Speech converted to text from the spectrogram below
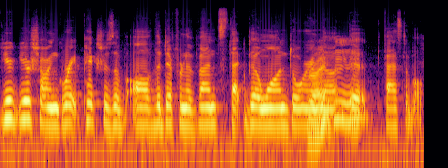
you're, you're showing great pictures of all the different events that go on during Right. the, the festival.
